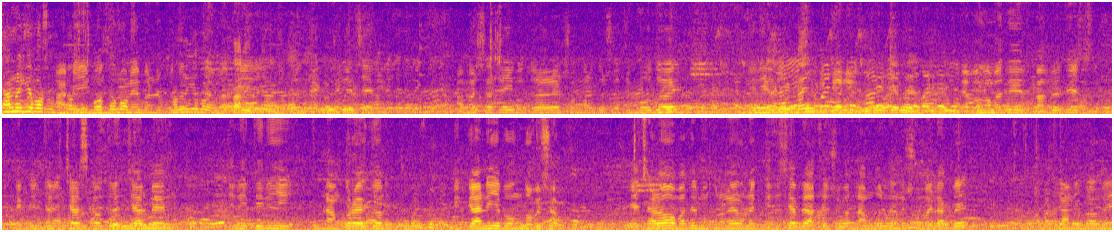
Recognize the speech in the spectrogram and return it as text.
সামনে গিয়ে। আমার সাথে এই মন্ত্রণালয়ের সম্মানিত সচিব মহোদয় এবং আমাদের বাংলাদেশ এগ্রিকালচার রিসার্চ কাউন্সিলের চেয়ারম্যান যিনি তিনি নামকরা একজন বিজ্ঞানী এবং গবেষক এছাড়াও আমাদের মন্ত্রণালয়ের অনেক সাহেবরা আছেন, সবার নাম বলতে অনেক সময় লাগবে জানে পাবে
